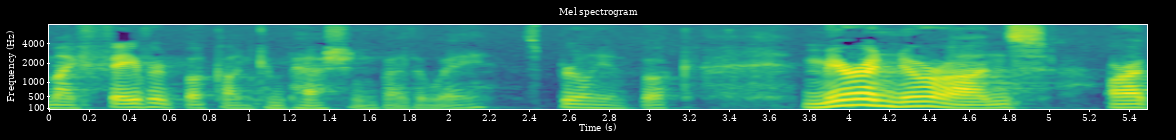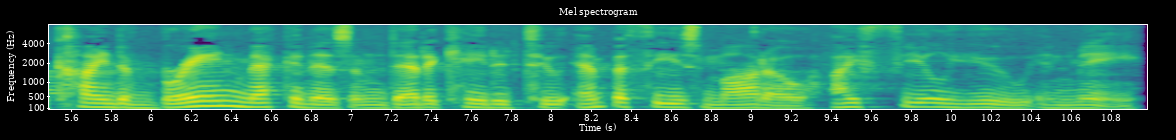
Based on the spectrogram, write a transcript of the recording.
My favorite book on compassion, by the way. It's a brilliant book. Mirror neurons are a kind of brain mechanism dedicated to empathy's motto, I feel you in me.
